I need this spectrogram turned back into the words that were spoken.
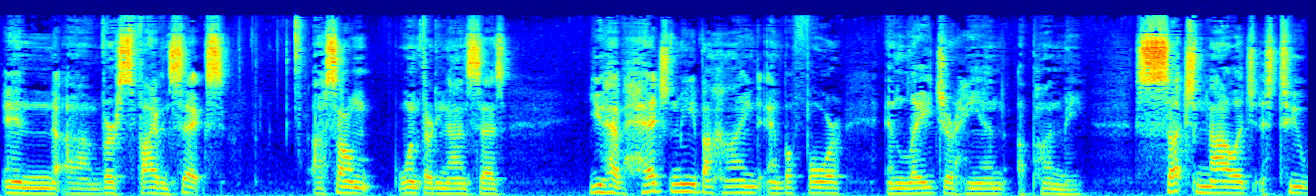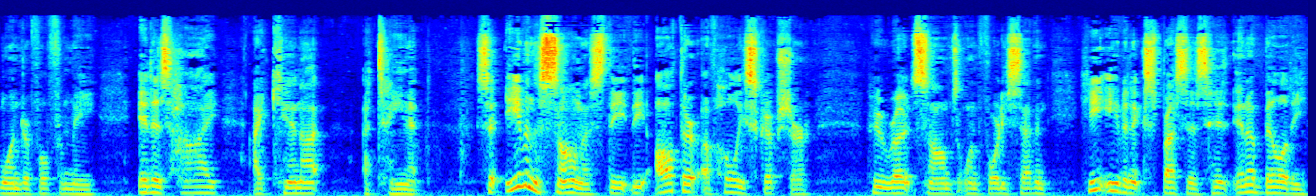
in um, verse 5 and 6, uh, Psalm 139 says, You have hedged me behind and before and laid your hand upon me. Such knowledge is too wonderful for me. It is high, I cannot attain it. So even the psalmist, the, the author of Holy Scripture, who wrote Psalms 147, he even expresses his inability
